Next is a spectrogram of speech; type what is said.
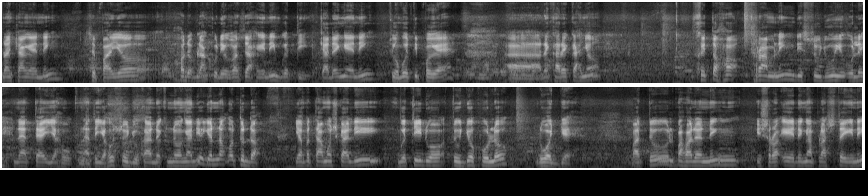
rancangan ni supaya hendak berlaku di Gaza ini berhenti. Cadangan ni suruh berhenti perang. Uh, reka-rekahnya kita hak Trump ni disetujui oleh Netanyahu. Netanyahu setuju kerana kena dengan dia, dia nak kata dah. Yang pertama sekali, berarti 72 jam. Lepas tu, lepas pada ni, Israel dengan Palestin ni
